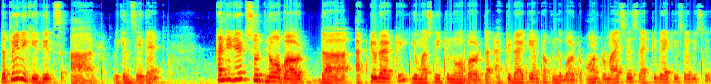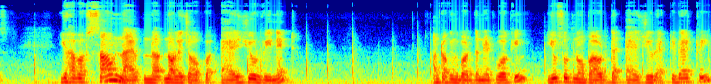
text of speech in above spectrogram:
The prerequisites are, we can say that Candidates should know about the Active Directory. You must need to know about the Active Directory. I'm talking about on-premises Active Directory services. You have a sound knowledge of Azure VNet. I'm talking about the networking. You should know about the Azure Active Directory.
